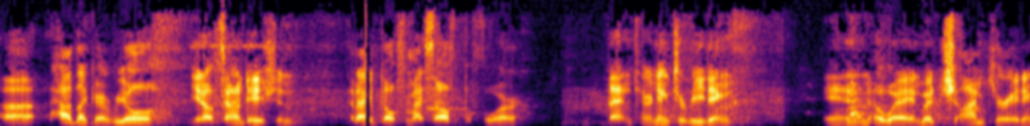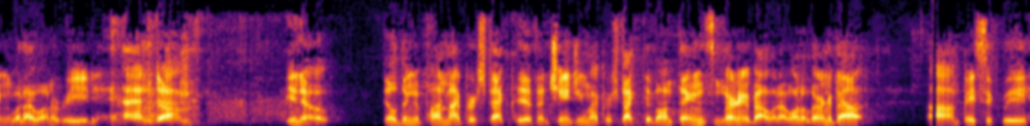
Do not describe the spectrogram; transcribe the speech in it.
uh, had like a real you know foundation that I built for myself before then turning to reading in a way in which I'm curating what I want to read and um, you know building upon my perspective and changing my perspective on things and learning about what I want to learn about. Um, basically,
